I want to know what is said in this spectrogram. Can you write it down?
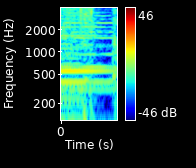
Bye.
